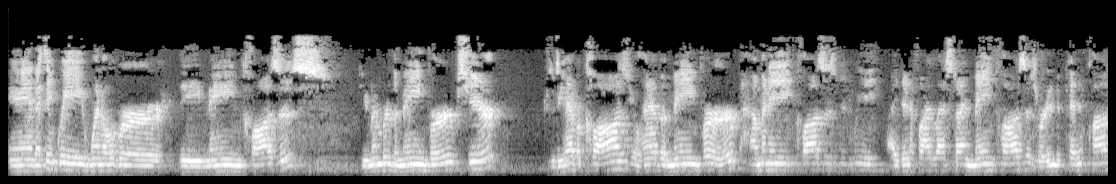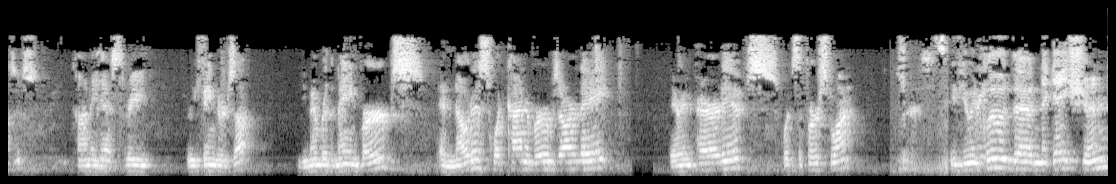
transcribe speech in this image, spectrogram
And I think we went over the main clauses. Do you remember the main verbs here? If you have a clause, you'll have a main verb. How many clauses did we identify last time? Main clauses or independent clauses? Connie has three, three fingers up. Do you remember the main verbs? And notice what kind of verbs are they? They're imperatives. What's the first one? If you include the negation,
